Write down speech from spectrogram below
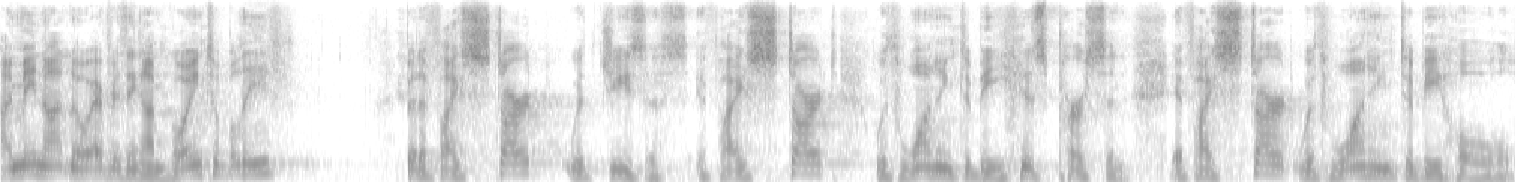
I may not know everything I'm going to believe, but if I start with Jesus, if I start with wanting to be his person, if I start with wanting to be whole,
